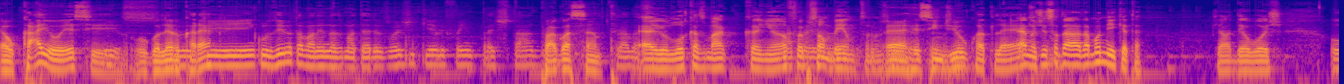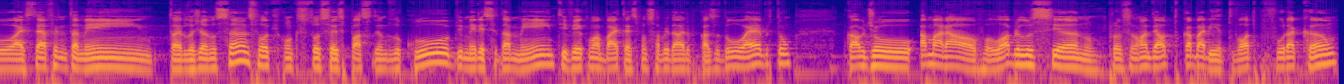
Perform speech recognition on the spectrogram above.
é o Caio esse, Isso. o goleiro O careca? Que, inclusive eu estava lendo nas matérias hoje que ele foi emprestado Pro Água Santa. pro Água É, Santa. e o Lucas Macanhã foi pro São Bento, foi né? É, rescindiu com o Atlético. É a notícia da, da Monique até, que ela deu hoje. O, a Stephanie também tá elogiando o Santos, falou que conquistou seu espaço dentro do clube, merecidamente, e veio com uma baita responsabilidade por causa do Everton. Cláudio Amaral, o Lobre Luciano, profissional de alto gabarito, volta pro Furacão.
